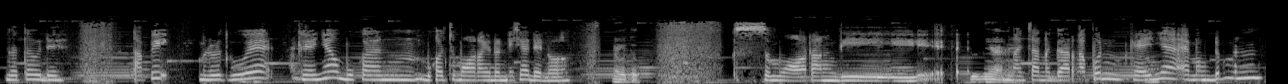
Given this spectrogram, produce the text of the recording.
Nggak tahu deh Tapi menurut gue kayaknya bukan bukan cuma orang Indonesia deh Nul Nah betul. Semua orang di Dunia nih. mancanegara pun kayaknya emang demen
